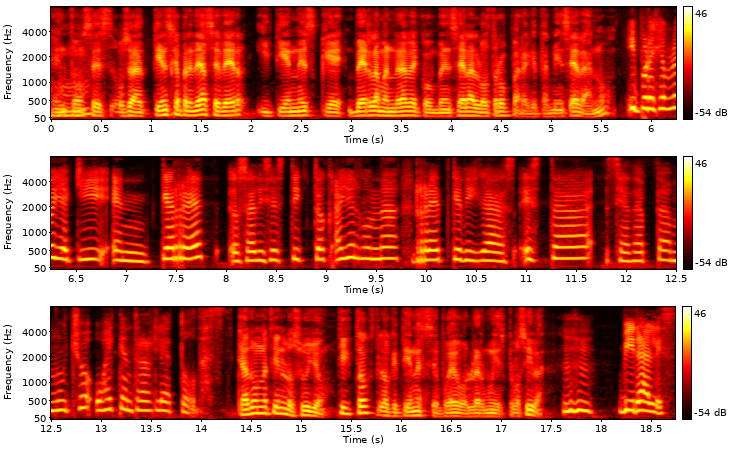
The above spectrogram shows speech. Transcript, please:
Entonces, o sea, tienes que aprender a ceder y tienes que ver la manera de convencer al otro para que también ceda, ¿no? Y por ejemplo, y aquí, ¿en qué red? O sea, dices TikTok, ¿hay alguna red que digas, esta se adapta mucho o hay que entrarle a todas? Cada uno tiene lo suyo. TikTok lo que tiene es que se puede volver muy explosiva. Virales.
